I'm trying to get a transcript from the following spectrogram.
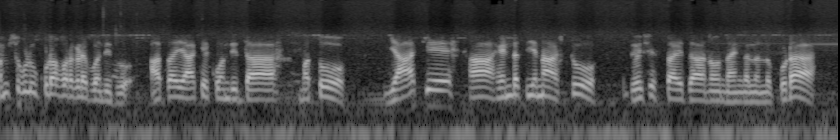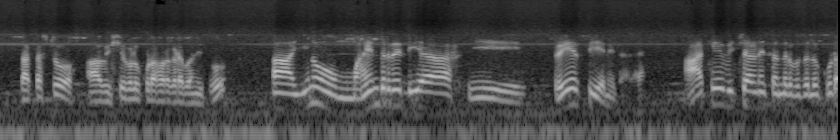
ಅಂಶಗಳು ಕೂಡ ಹೊರಗಡೆ ಬಂದಿದ್ವು. ಆತ ಯಾಕೆ ಕೊಂದಿದ್ದ ಮತ್ತು ಯಾಕೆ ಆ ಹೆಂಡತಿಯನ್ನ ಅಷ್ಟು ದ್ವೇಷಿಸ್ತಾ ಇದ್ದ ಅನ್ನೋ ಒಂದು ಆಂಗಲ್ ಅನ್ನು ಕೂಡ ಸಾಕಷ್ಟು ಆ ವಿಷಯಗಳು ಕೂಡ ಹೊರಗಡೆ ಬಂದಿದ್ವು. ಇನ್ನು ಮಹೇಂದ್ರ ರೆಡ್ಡಿಯ ಈ ಪ್ರೇಯಸಿ ಏನಿದ್ದಾರೆ, ಆಕೆ ವಿಚಾರಣೆ ಸಂದರ್ಭದಲ್ಲೂ ಕೂಡ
